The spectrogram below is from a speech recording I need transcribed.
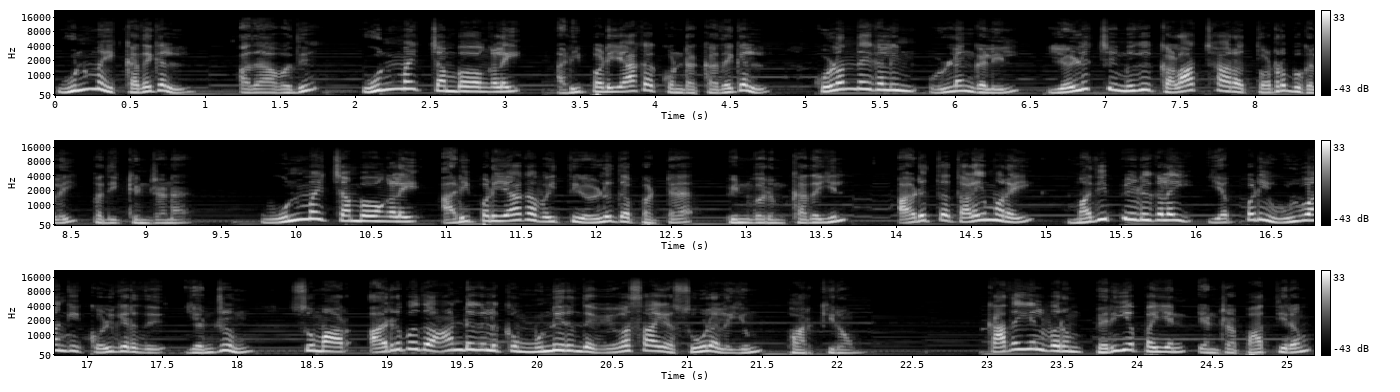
உண்மை கதைகள் அதாவது உண்மை சம்பவங்களை அடிப்படையாக கொண்ட கதைகள் குழந்தைகளின் உள்ளங்களில் எழுச்சிமிகு கலாச்சார தொடர்புகளை பதிக்கின்றன. உண்மை சம்பவங்களை அடிப்படையாக வைத்து எழுதப்பட்ட பின்வரும் கதையில் அடுத்த தலைமுறை மதிப்பீடுகளை எப்படி உள்வாங்கிக் கொள்கிறது என்றும் சுமார் அறுபது ஆண்டுகளுக்கு முன்னிருந்த விவசாய சூழலையும் பார்க்கிறோம். கதையில் வரும் பெரிய பையன் என்ற பாத்திரம்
